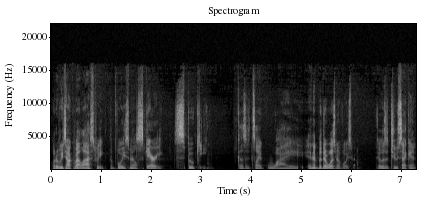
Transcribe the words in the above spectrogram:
What did we talk about last week? The voicemail scary. It's spooky because it's like why and then, but there was no voicemail. It was a 2 second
